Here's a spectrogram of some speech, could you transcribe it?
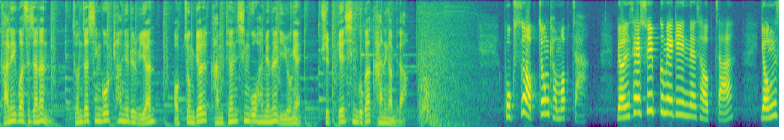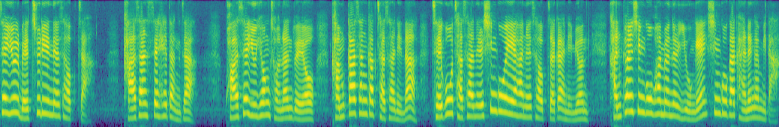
간이과세자는 전자신고 편의를 위한 업종별 간편 신고 화면을 이용해 쉽게 신고가 가능합니다. 복수 업종 겸업자, 면세 수입 금액이 있는 사업자, 영세율 매출이 있는 사업자, 가산세 해당자, 과세 유형 전환되어 감가상각 자산이나 재고 자산을 신고해야 하는 사업자가 아니면 간편 신고 화면을 이용해 신고가 가능합니다.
